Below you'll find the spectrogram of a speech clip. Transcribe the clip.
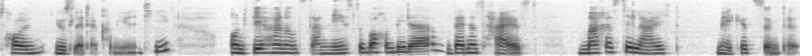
tollen Newsletter-Community. Und wir hören uns dann nächste Woche wieder, wenn es heißt, mach es dir leicht, make it simple.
